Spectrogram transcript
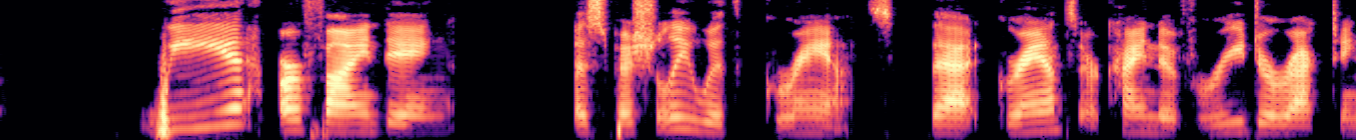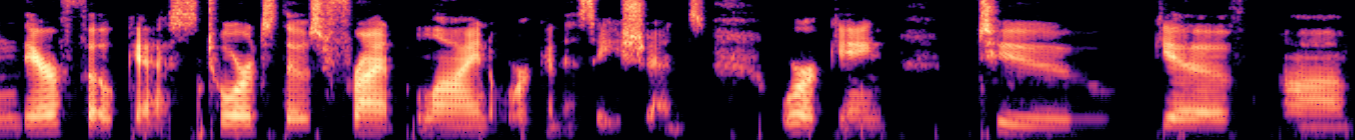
we are finding especially with grants that grants are kind of redirecting their focus towards those frontline organizations working to give um,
